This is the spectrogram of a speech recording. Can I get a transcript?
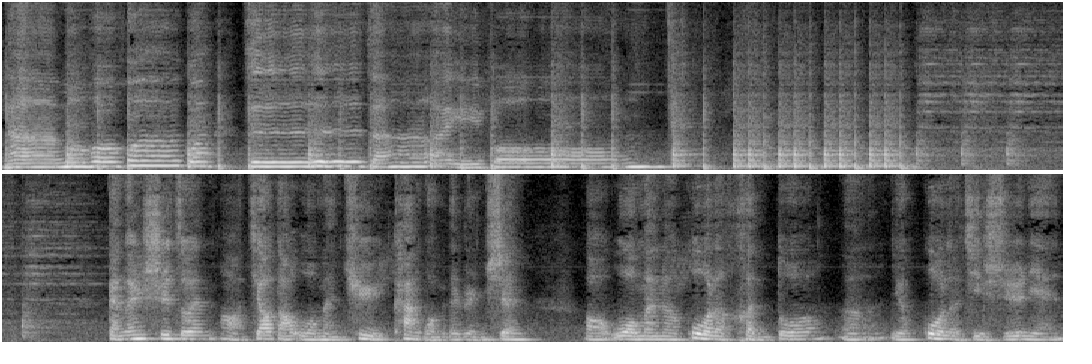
南无华光自恩师尊啊，教导我们去看我们的人生哦。我们呢过了很多，嗯，也过了几十年，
